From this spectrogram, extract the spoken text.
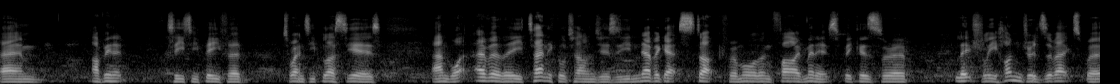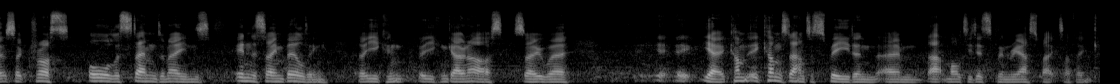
um, I've been at TTP for 20 plus years, and whatever the technical challenge is, you never get stuck for more than five minutes because there are literally hundreds of experts across all the STEM domains in the same building that you can that you can go and ask. So. Uh, it, it, yeah, it, com- it comes down to speed and um, that multidisciplinary aspect, I think.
